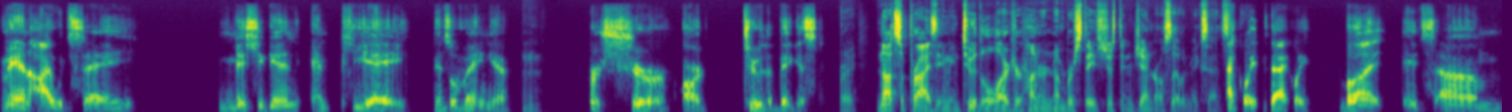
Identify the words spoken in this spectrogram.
man, I would say Michigan and PA, Pennsylvania, Hmm. for sure are two of the biggest. Right. Not surprising. I mean, two of the larger hunter number states just in general, so that would make sense. Exactly, exactly. But it's um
